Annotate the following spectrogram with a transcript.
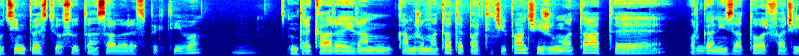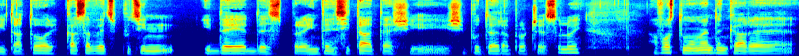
puțin peste 100 în sală respectivă, între care eram cam jumătate participanți și jumătate organizatori, facilitatori, ca să aveți puțin idee despre intensitatea și, și puterea procesului. A fost un moment în care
